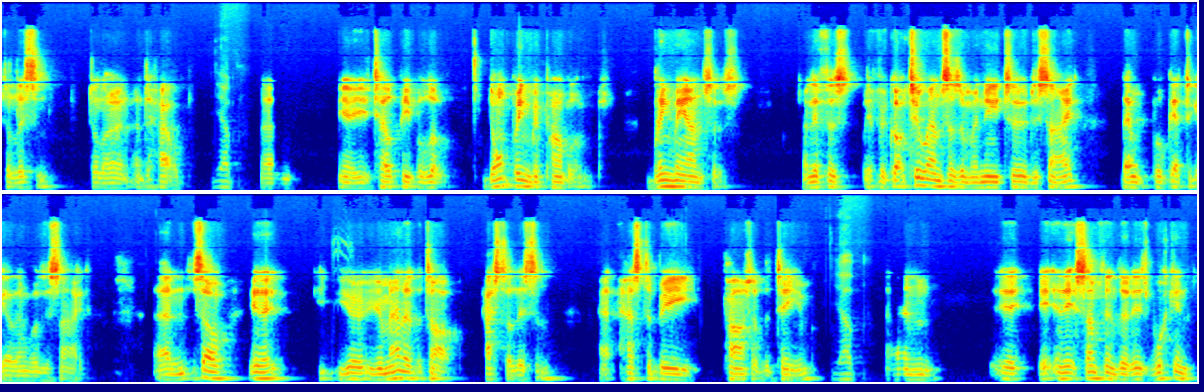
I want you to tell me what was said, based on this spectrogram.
to listen, to learn, and to help. Yep. Um, you know, you tell people, look, don't bring me problems, bring me answers. And if there's if we've got two answers and we need to decide, then we'll get together and we'll decide. And so, you know, your your man at the top has to listen, has to be part of the team. Yep. And it, it, and it's something that is working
